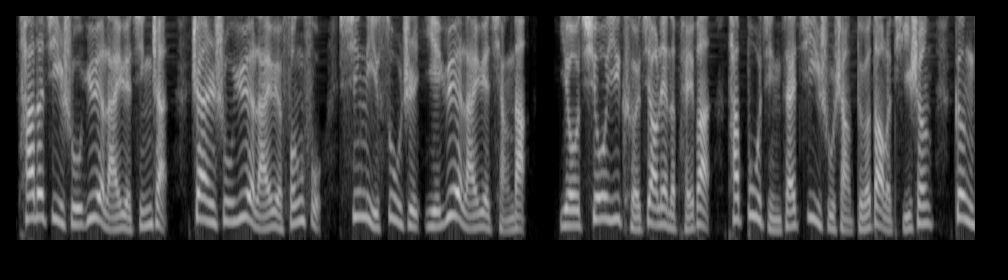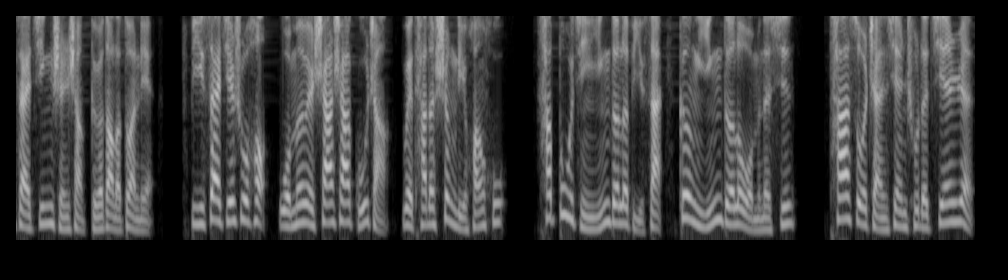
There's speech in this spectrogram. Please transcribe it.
她的技术越来越精湛，战术越来越丰富，心理素质也越来越强大。有邱一可教练的陪伴，他不仅在技术上得到了提升，更在精神上得到了锻炼。比赛结束后，我们为莎莎鼓掌，为她的胜利欢呼。她不仅赢得了比赛，更赢得了我们的心。她所展现出的坚韧、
